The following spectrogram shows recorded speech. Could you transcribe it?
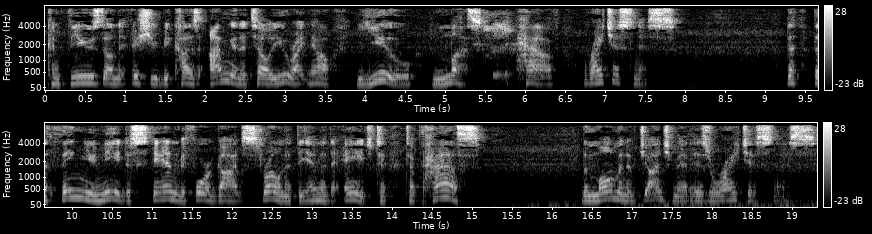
confused on the issue because I'm going to tell you right now, you must have righteousness. The, the thing you need to stand before God's throne at the end of the age, to, to pass the moment of judgment, is righteousness.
